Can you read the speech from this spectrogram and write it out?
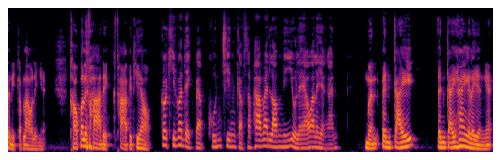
สนิทกับเราอะไรเงี้ยเขาก็เลยพาเด็กพาไปเที่ยว ก็คิดว่าเด็กแบบคุ้นชินกับสภาพแวดล้อมนี้อยู่แล้วอะไรอย่างนั้น เหมือนเป็นไกด์เป็นไกด์ให้อะไรอย่างเงี้ย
